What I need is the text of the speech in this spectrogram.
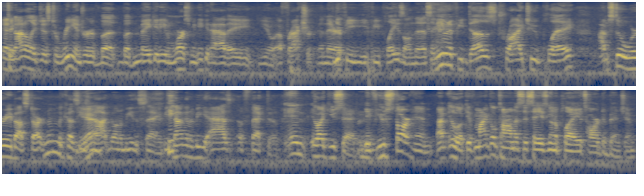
and Ta- not only just to re-injure it, but but make it even worse. I mean, he could have a you know a fracture in there Yeah. if he if he plays on this. And even if he does try to play, I'm still worried about starting him because he's Yeah. not going to be the same. He's He- not going to be as effective. And like you said, mm-hmm. if you start him, I mean, look, if Michael Thomas they say he's going to play, it's hard to bench him.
